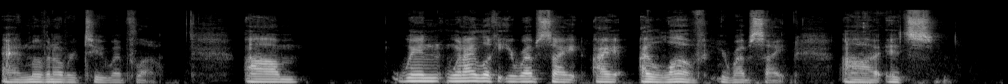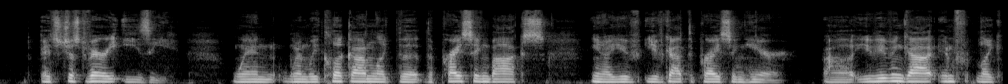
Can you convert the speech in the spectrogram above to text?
and moving over to Webflow. Um, when when I look at your website, I I love your website. Uh, it's it's just very easy. When when we click on like the the pricing box, you know you've you've got the pricing here. Uh, you've even got inf- like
